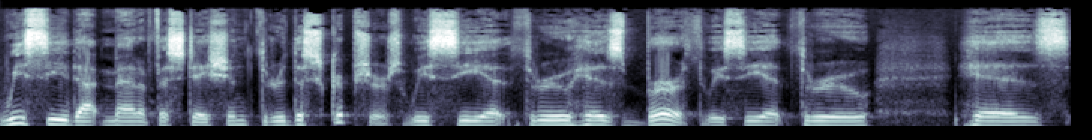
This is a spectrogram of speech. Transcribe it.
we see that manifestation through the scriptures. We see it through his birth. We see it through his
